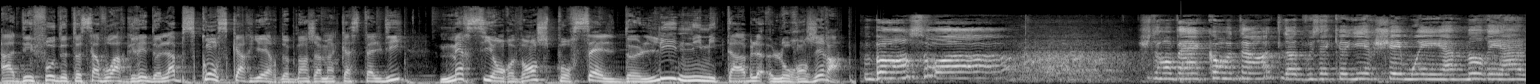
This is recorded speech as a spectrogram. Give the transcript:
À défaut de te savoir gré de l'absconce carrière de Benjamin Castaldi, merci en revanche pour celle de l'inimitable Laurent Gérard. Bonsoir. Je suis donc bien contente là, de vous accueillir chez moi à Montréal.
